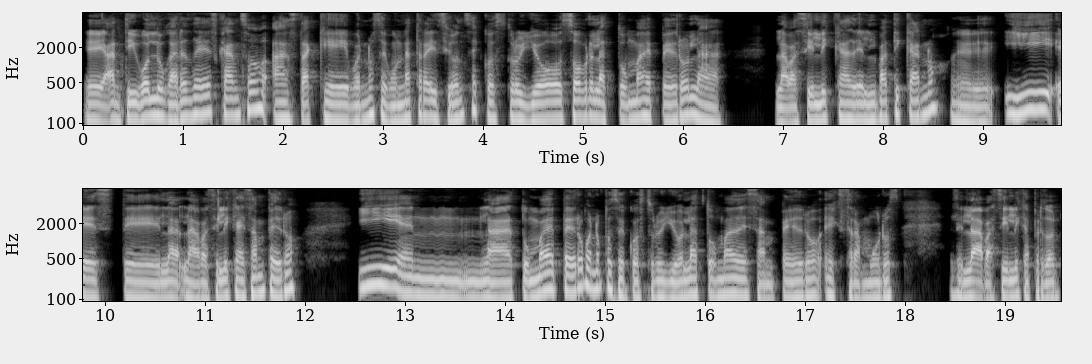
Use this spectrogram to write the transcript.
eh, antiguos lugares de descanso hasta que, bueno, según la tradición, se construyó sobre la tumba de Pedro la, la Basílica del Vaticano eh, y este, la, la, Basílica de San Pedro. Y en la tumba de Pedro, bueno, pues se construyó la tumba de San Pedro extramuros, la basílica, perdón.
